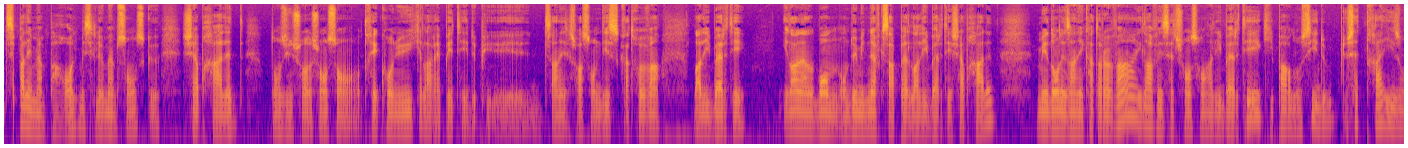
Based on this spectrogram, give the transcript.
c'est pas les mêmes paroles, mais c'est le même sens que Cheb Khaled dans une ch chanson très connue qu'il a répétée depuis les années 70-80, La Liberté. Il a un album en 2009 qui s'appelle La Liberté Cheb Khaled. Mais dans les années 80, il avait cette chanson La Liberté qui parle aussi de cette trahison,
